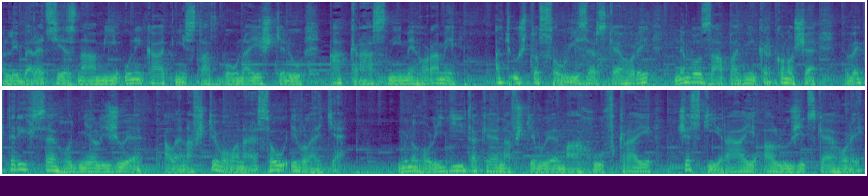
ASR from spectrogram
Liberec je známý unikátní stavbou na Ještědu a krásnými horami, ať už to jsou Jizerské hory nebo západní Krkonoše, ve kterých se hodně lyžuje, ale navštěvované jsou i v létě. Mnoho lidí také navštěvuje Máchův kraj, Český ráj a Lužické hory.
